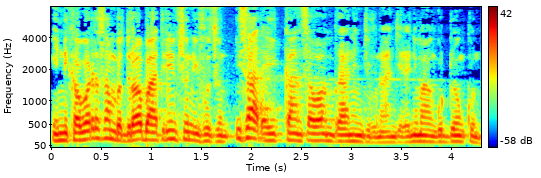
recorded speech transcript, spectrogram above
inni kan warra sanbadduraa baatiriin sun ifu sun isaadha hiikkaansaa waan biraan hin jiru naan jedhanii maanguddoon kun.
